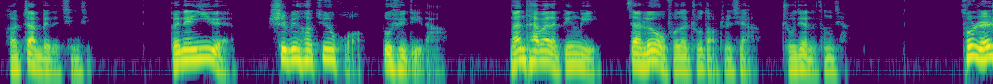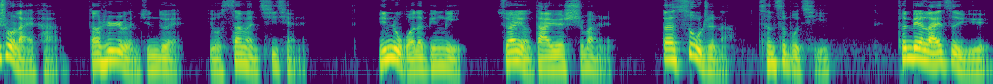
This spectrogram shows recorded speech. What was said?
和战备的情形。隔年一月，士兵和军火陆续抵达，南台湾的兵力在刘永福的主导之下逐渐的增强。从人数来看，当时日本军队有3万七千人，民主国的兵力虽然有大约十万人，但素质呢参差不齐，分别来自于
